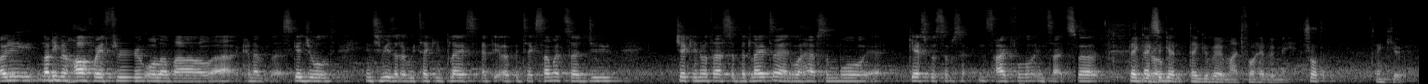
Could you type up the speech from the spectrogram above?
Only not even halfway through all of our uh, kind of uh, scheduled interviews that will be taking place at the OpenText Summit. So do check in with us a bit later, and we'll have some more guests with some insightful insights. So Thank Thanks you, again. Thank you very much for having me. sure. thing. Thank you.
